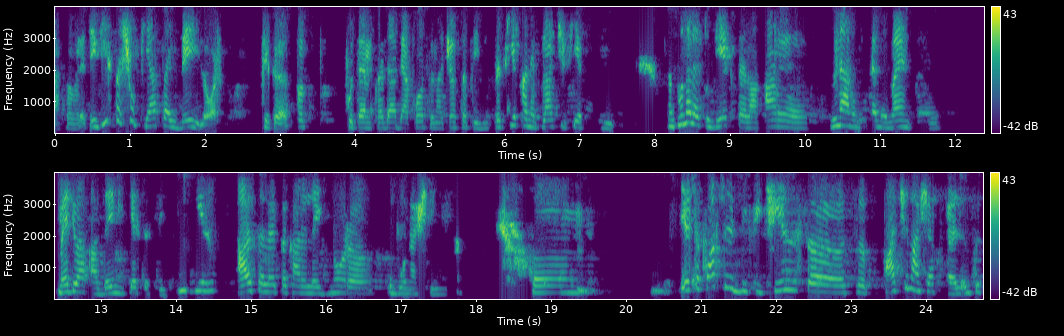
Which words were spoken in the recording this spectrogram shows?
dacă vreți. Există și o piață a ideilor. Cred că tot putem cădea de acord în această privință, fie că ne place, fie că nu. Sunt unele subiecte la care, în anumite momente, mediul academic este sensibil, altele pe care le ignoră cu bună știință. Um, este foarte dificil să, să faci în așa fel încât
